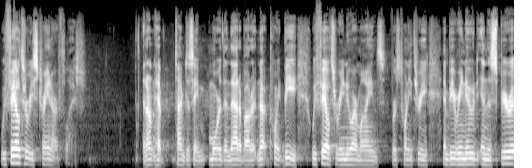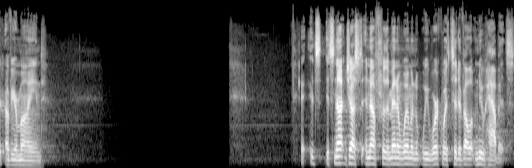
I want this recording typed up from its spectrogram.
We fail to restrain our flesh. And I don't have time to say more than that about it. No, point B, we fail to renew our minds. Verse 23 and be renewed in the spirit of your mind. It's, it's not just enough for the men and women we work with to develop new habits.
